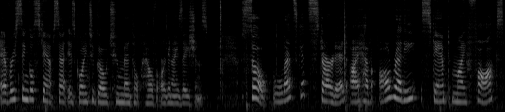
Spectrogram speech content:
every single stamp set is going to go to mental health organizations. So let's get started. I have already stamped my fox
